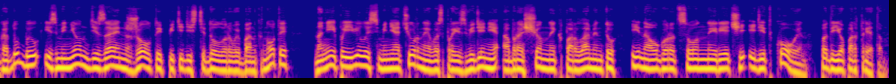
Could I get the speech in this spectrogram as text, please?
году был изменен дизайн желтой 50-долларовой банкноты, на ней появилось миниатюрное воспроизведение обращенной к парламенту инаугурационной речи Эдит Коуэн под ее портретом.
